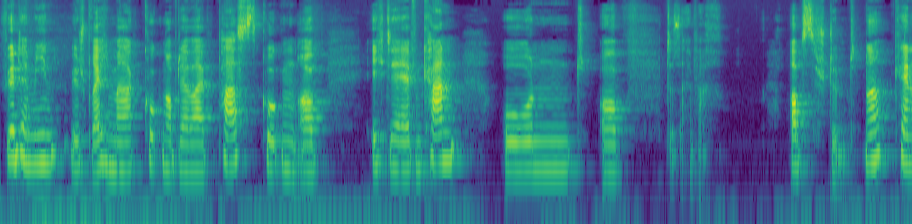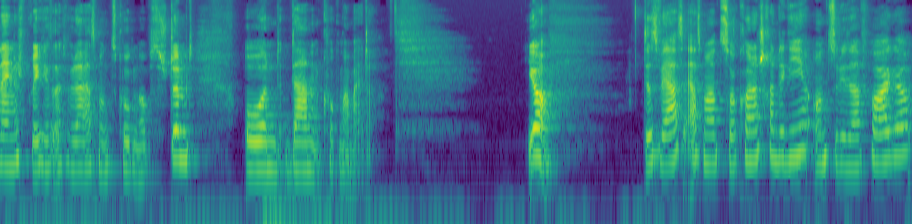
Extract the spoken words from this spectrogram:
für einen Termin. Wir sprechen mal, gucken, ob der Vibe passt, gucken, ob ich dir helfen kann und ob das einfach, ob es stimmt. Ne? Kennenlerngespräch ist einfach da erstmal zu gucken, ob es stimmt und dann gucken wir weiter. Ja, das wäre es erstmal zur Content-Strategie und zu dieser Folge.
